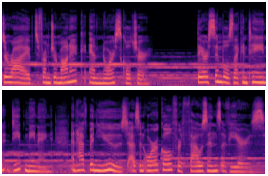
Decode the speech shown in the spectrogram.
derived from Germanic and Norse culture. They are symbols that contain deep meaning and have been used as an oracle for thousands of years.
